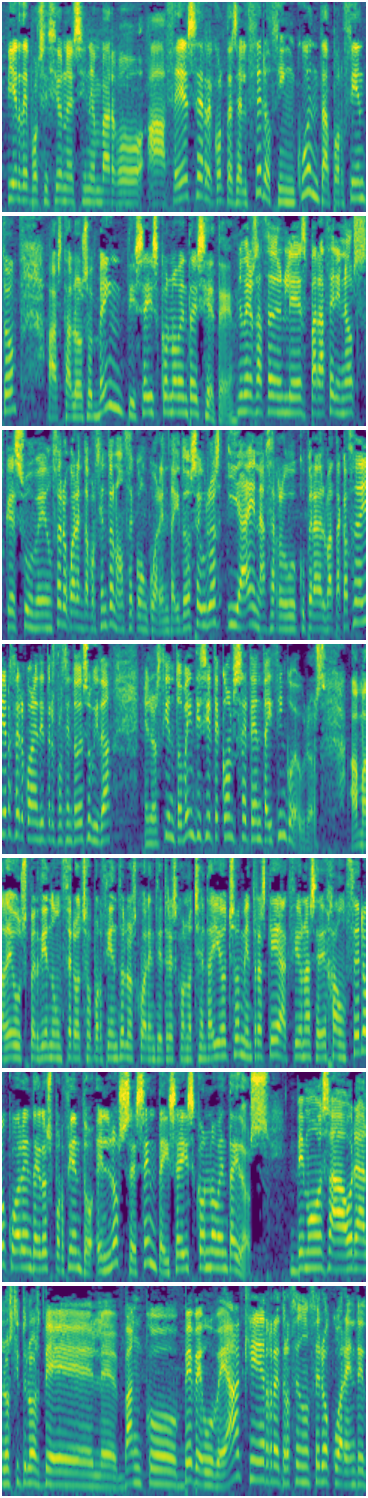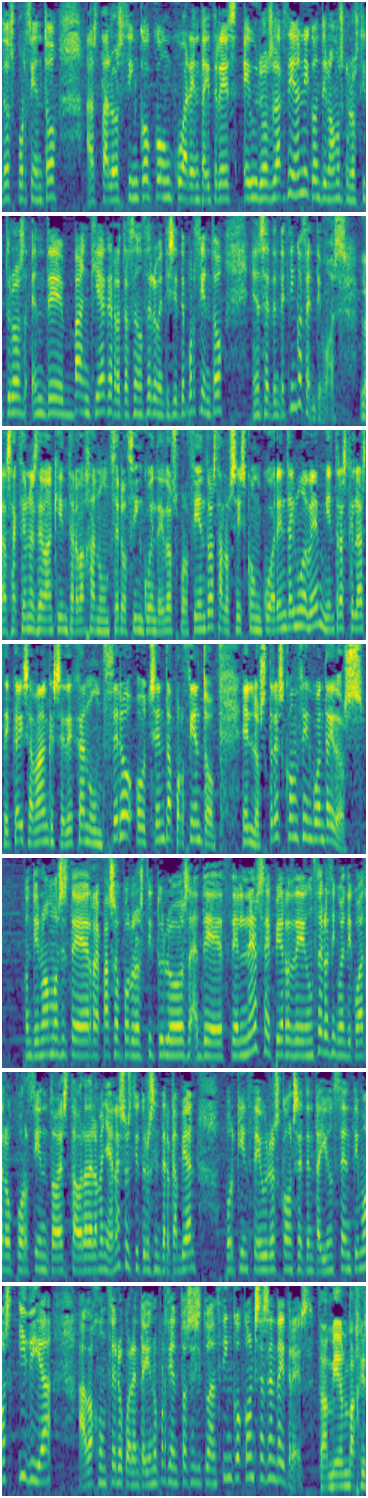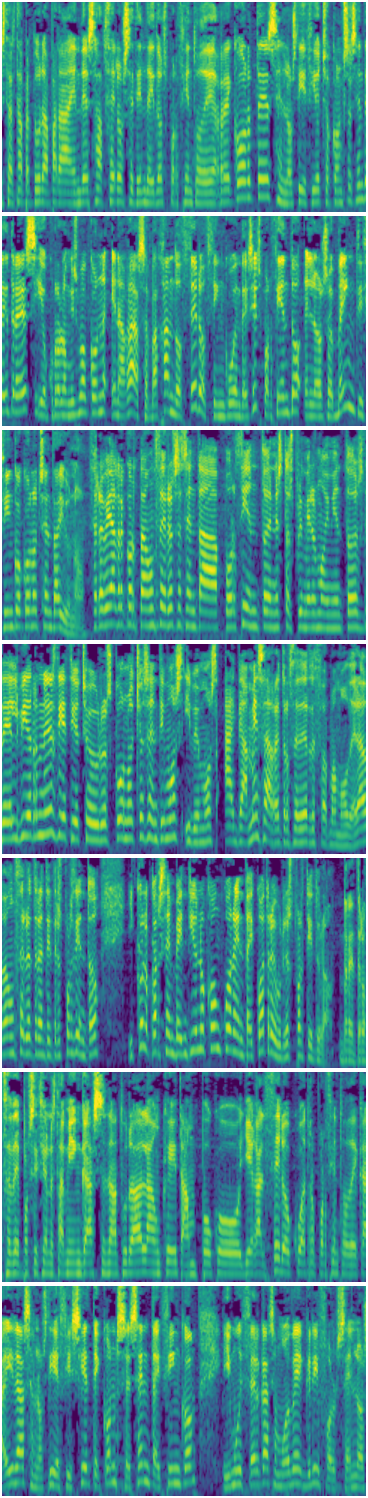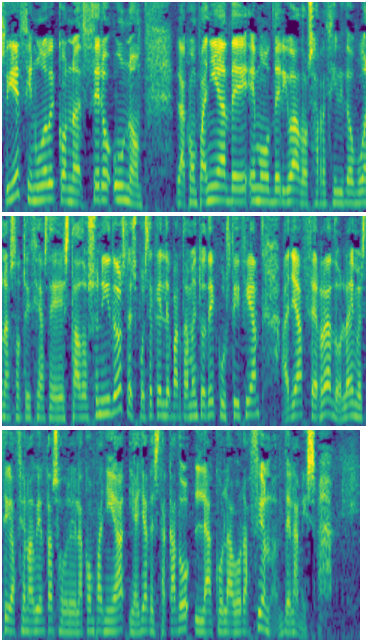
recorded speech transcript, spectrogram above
Pierde posiciones, sin embargo, ACS, recortes del 0,50% hasta los 26,97. Números azules para Cerinox que sube un 0,40% en 11,42 euros y AENA se recupera del batacazo de ayer, 0,43% de subida en los 127,75 euros. Amadeus perdiendo un 0,8% en los 43,88, mientras que Acciona se deja un 0,42% en los 66,92. Vemos ahora los títulos del banco BBVA que retrocede un 0,42% hasta los 5,43 euros la acción y continuamos con los títulos de Bankia que retrocede un 0,27% en 75 céntimos. Las acciones de Bank Inter bajan un 0,52% hasta los 6,49, mientras que las de CaixaBank se dejan un 0,80% en los 3,52. Continuamos este repaso por los títulos de Celner. Se pierde un 0,54% a esta hora de la mañana. Esos títulos se intercambian por 15 euros con 71 céntimos y día abajo un 0,41%. Se sitúa en 5,63. También bajista esta apertura para Endesa, 0,72% de recortes en los 18,63 y ocurre lo mismo con Enagas, bajando 0,56% en los 25,81. Ferrovial recorta un 0,60% en estos primeros movimientos del viernes, 18 euros con 8 céntimos y vemos a Gamesa retroceder de forma moderada un 0,33% y colocarse en 21,44 euros por título. Retrocede posiciones también gas natural, aunque tampoco llega al 0,4% de caídas en los 17,65 y muy cerca se mueve Grifols en los 19,01. La compañía de hemoderivados ha recibido buenas noticias de Estados Unidos después de que el Departamento de Justicia haya cerrado la investigación abierta sobre la compañía y haya destacado la colaboración de la misma.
